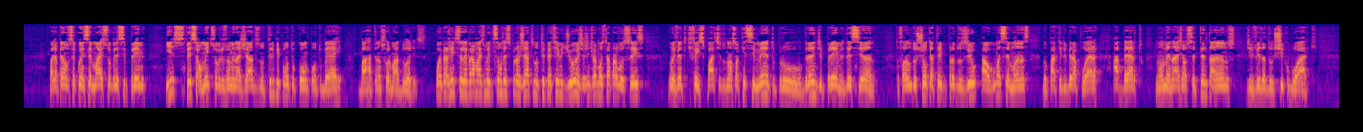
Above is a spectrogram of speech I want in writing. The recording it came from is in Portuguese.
Vale a pena você conhecer mais sobre esse prêmio e especialmente sobre os homenageados no trip.com.br barra transformadores. Bom, e para a gente celebrar mais uma edição desse projeto no Trip FM de hoje, a gente vai mostrar para vocês um evento que fez parte do nosso aquecimento para o grande prêmio desse ano. Estou falando do show que a Trip produziu há algumas semanas no Parque do Ibirapuera, aberto, numa homenagem aos 70 anos de vida do Chico Buarque.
